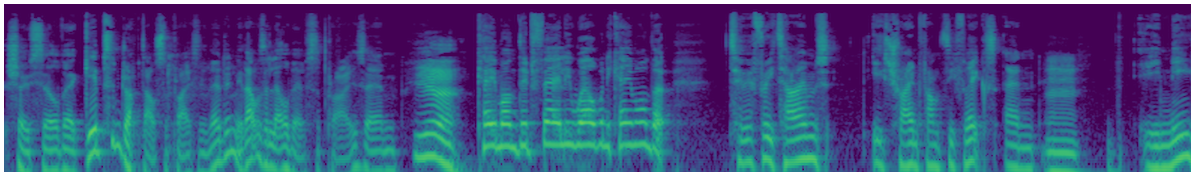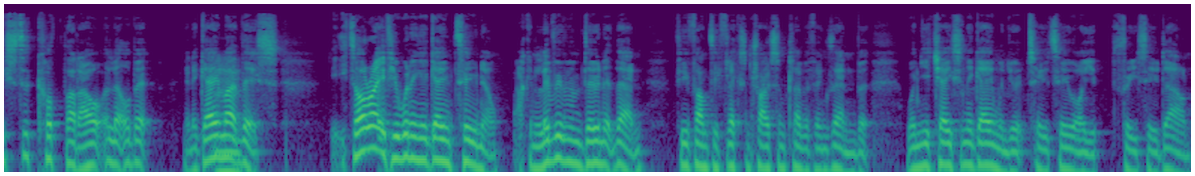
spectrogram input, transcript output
Sho-Silva. Gibson dropped out surprisingly though, didn't he? That was a little bit of a surprise. Um, Yeah, came on, did fairly well when he came on. That two or three times he's trying fancy flicks, and mm. he needs to cut that out a little bit in a game like mm. this. It's all right if you're winning a game two 0 I can live with him doing it then. A few fancy flicks and try some clever things then. But when you're chasing a game, when you're at two two or you're three two down,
